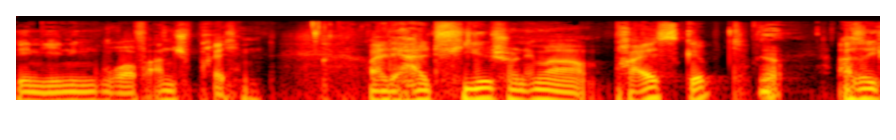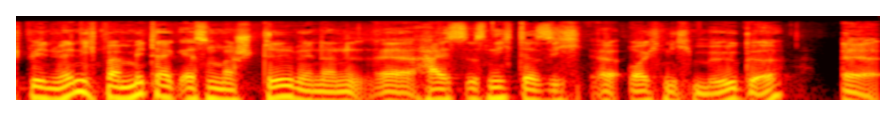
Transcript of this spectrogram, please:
denjenigen worauf ansprechen? Weil der halt viel schon immer preisgibt. Ja. Also ich bin, wenn ich beim Mittagessen mal still bin, dann äh, heißt es nicht, dass ich äh, euch nicht möge. Äh,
